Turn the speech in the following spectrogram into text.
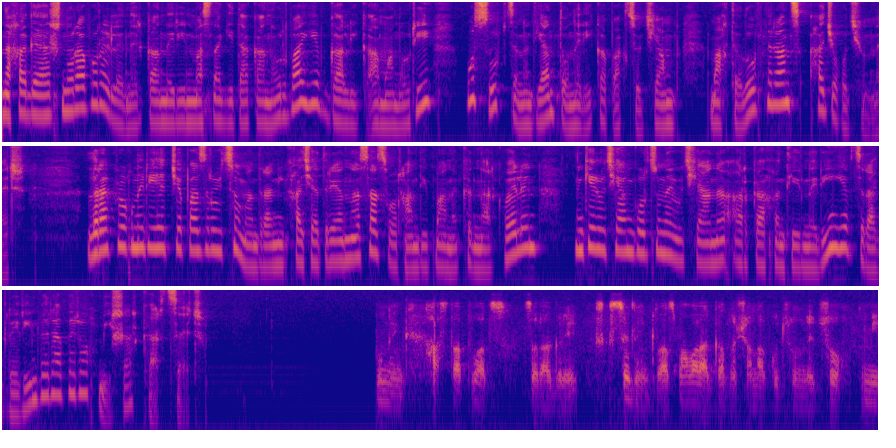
Նախագահը շնորհավորել է ներկաներին մասնագիտական օրվա եւ գալիք ամանորի ու Սուրբ Ծննդյան տոների կապակցությամբ, մաղթելով նրանց հաջողություններ։ Լրագրողների հետ ճեպազրույցում Անդրանիկ Խաչատրյանն ասաց, որ հանդիպանը քննարկվել են ընկերության գործունեությանը արկա խնդիրներին եւ ծրագրերին վերաբերող մի շարք հարցեր ունենք հաստատված ծրագրեր, սկսել ենք ռազմավարական նշանակություն ունեցող մի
